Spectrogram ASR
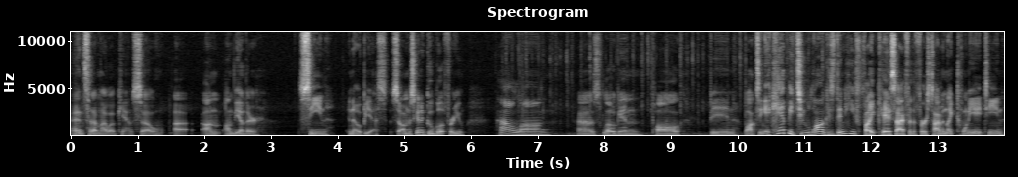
I didn't set up my webcam. So uh, on on the other scene in OBS. So I'm just gonna Google it for you. How long has Logan Paul been boxing? It can't be too long because didn't he fight KSI for the first time in like 2018?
